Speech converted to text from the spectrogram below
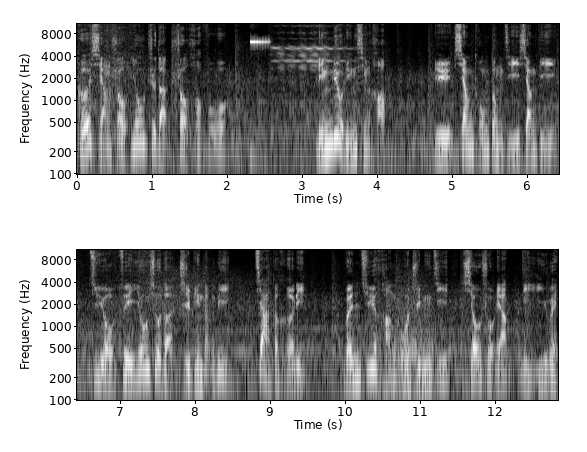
可享受优质的售后服务。零六零型号，与相同等级相比，具有最优秀的制冰能力，价格合理，稳居韩国制冰机销售量第一位。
